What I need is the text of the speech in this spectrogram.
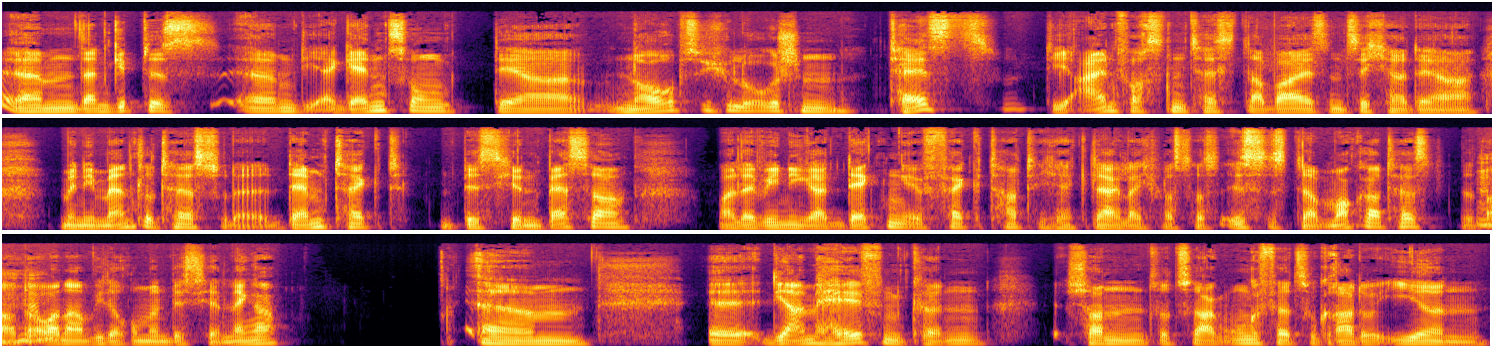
Ähm, dann gibt es ähm, die Ergänzung der neuropsychologischen Tests. Die einfachsten Tests dabei sind sicher der Mini-Mental-Test oder DEMTECT, ein bisschen besser weil er weniger Deckeneffekt hat. Ich erkläre gleich, was das ist. ist der Mocker-Test. Das dauert mhm. aber dann wiederum ein bisschen länger ähm, äh, die einem helfen können, schon sozusagen ungefähr zu graduieren,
